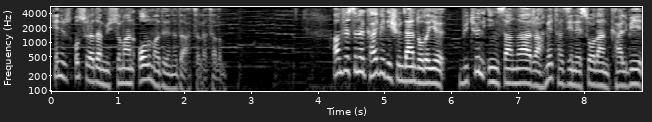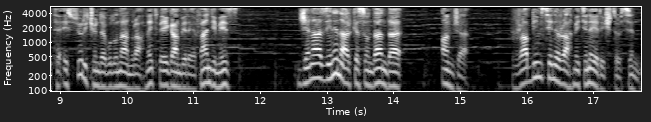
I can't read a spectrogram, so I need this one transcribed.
henüz o sırada Müslüman olmadığını da hatırlatalım. Amcasını kaybedişinden dolayı bütün insanlığa rahmet hazinesi olan kalbi teessür içinde bulunan rahmet peygamberi Efendimiz, cenazenin arkasından da amca Rabbim seni rahmetine eriştirsin,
